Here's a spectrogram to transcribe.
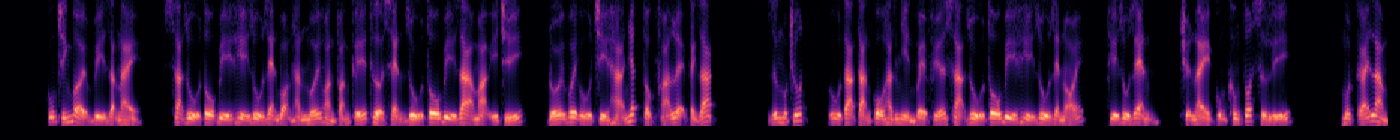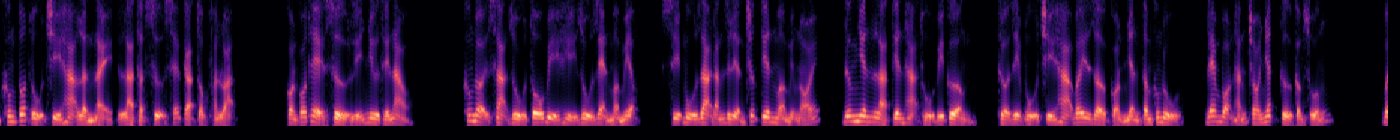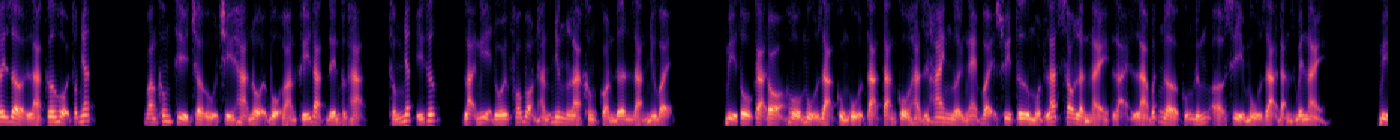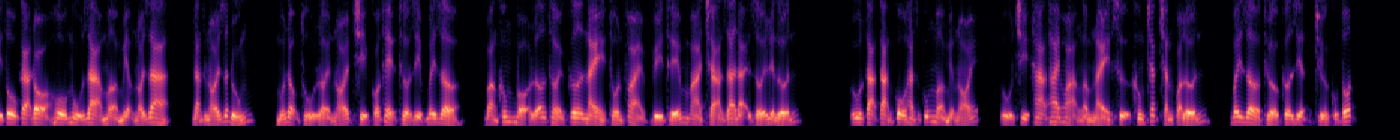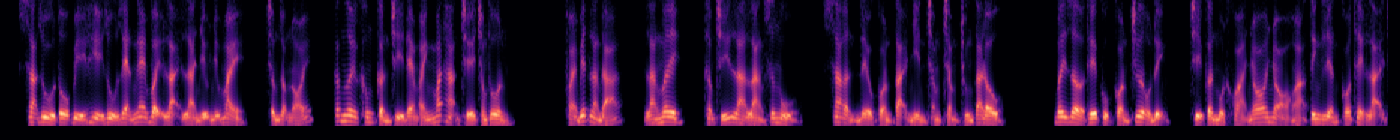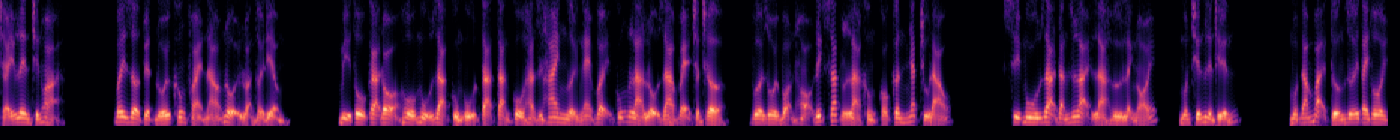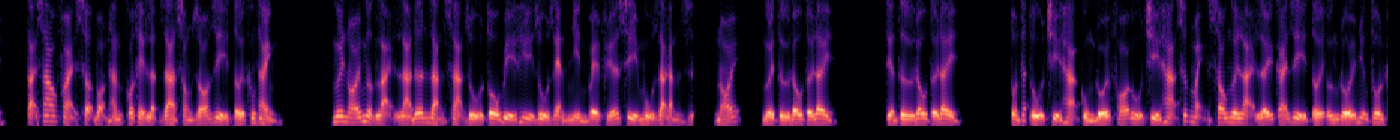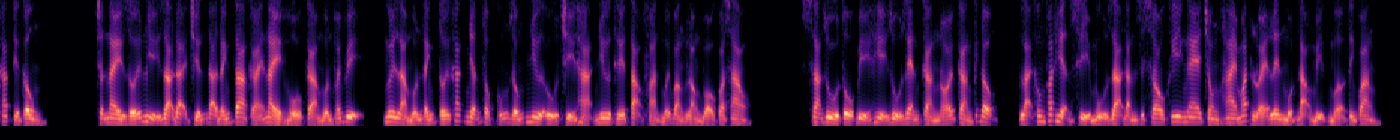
Cũng chính bởi vì dạng này xạ dù tô bị hì dù rèn bọn hắn mới hoàn toàn kế thừa sẻn dù tô bị dạ mạ ý chí, đối với u c hạ nhất tộc phá lệ cảnh giác. Dừng một chút, u tạ tản cô hắn nhìn về phía xạ dù tô bị hì dù rèn nói hì dù rèn, chuyện này cũng không tốt xử lý. Một cái làm không tốt u c hạ lần này là thật sự sẽ cả tộc phản loạn. Còn có thể xử lý như thế nào? Không đợi xạ dù tô bị hỉ dù rèn mở miệng xì mù dạ đan liền trước tiên mở miệng nói, đương nhiên là tiên hạ thủ vi cường, thừa dịp vụ trí hạ bây giờ còn nhân tâm không đủ, đem bọn hắn cho nhất cử cầm xuống. Bây giờ là cơ hội tốt nhất. Bằng không thì chờ ủ trí hạ nội bộ hoán khí đạt đến cực hạ thống nhất ý thức, lại nghĩ đối phó bọn hắn nhưng là không còn đơn giản như vậy. Mỹ tổ cạ đỏ hồ mụ dạ cùng ngụ tạ tạng cổ hà giữa hai người nghe vậy suy tư một lát sau lần này lại là bất ngờ cũng đứng ở xì mù dạ đàn bên này. Mỹ tổ cạ đỏ hồ mụ dạ mở miệng nói ra đàn nói rất đúng, muốn động thủ lời nói chỉ có thể thừa dịp bây giờ, bằng không bỏ lỡ thời cơ này thôn phải vì thế mà trả ra đại giới liền lớn u tạ tản cô hạt cũng mở miệng nói u chị hạ thai họa ngầm này sự không chắc chắn quá lớn, bây giờ thừa cơ diện trừ cũng tốt. Xa dù tô bị hì dù rèn nghe vậy lại là nhữ nhữ mày, trầm giọng nói, các ngươi không cần chỉ đem ánh mắt hạn chế trong thôn. Phải biết làng đá, làng mây, thậm chí là làng sương ngủ xa ẩn đều còn tại nhìn chằm chằm chúng ta đâu. Bây giờ thế cục còn chưa ổn định, chỉ cần một khoả nho nhỏ hỏa tinh liền có thể lại cháy lên chiến hỏa. Bây giờ tuyệt đối không phải náo nội loạn thời điểm. Mỹ tổ cạ đỏ, hồ mụ dạ cùng ngụ tạ tản cổ hà giữa hai người nghe vậy cũng là lộ ra vẻ chần chờ, vừa rồi bọn họ đích sắc là không có cân nhắc chú đáo xì mù dạ đắn lại là hư lệnh nói, muốn chiến liền chiến. Một đám bại tướng dưới tay thôi tại sao phải sợ bọn hắn có thể lật ra sóng gió gì tới không thành? Ngươi nói ngược lại là đơn giản xạ dù tô bị hì dù rèn nhìn về phía xì mù dạ đắn nói, người từ đâu tới đây? Tiền từ đâu tới đây? Tổn thất ủ trì hạ cùng đối phó ủ trì hạ sức mạnh sau ngươi lại lấy cái gì tới ứng đối những thôn khác tiến công? Trận này giới nỉ dạ đại chiến đã đánh ta cái này hổ cả muốn phái vị, ngươi là muốn đánh tới khắc nhẫn tộc cũng giống như ủ trì hạ như thế tạo phản mới bằng lòng bỏ qua sao? Xa dù tổ bị hỉ dù rèn càng nói càng kích động, lại không phát hiện xỉ mù dạ đàn dị sau khi nghe trong hai mắt lóe lên một đạo mịt mở tinh quang.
